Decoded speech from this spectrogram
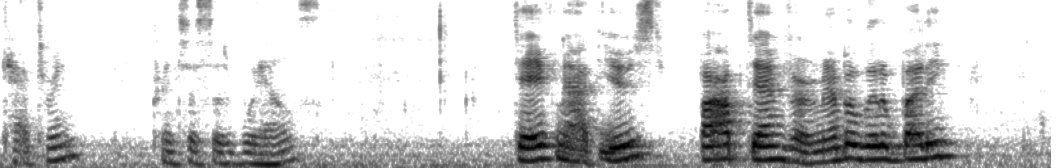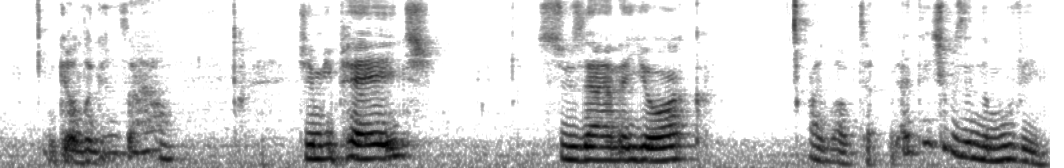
Catherine, Princess of Wales, Dave Matthews, Bob Denver, remember Little Buddy? Gilligan's Isle, Jimmy Page, Susannah York. I loved her. I think she was in the movie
